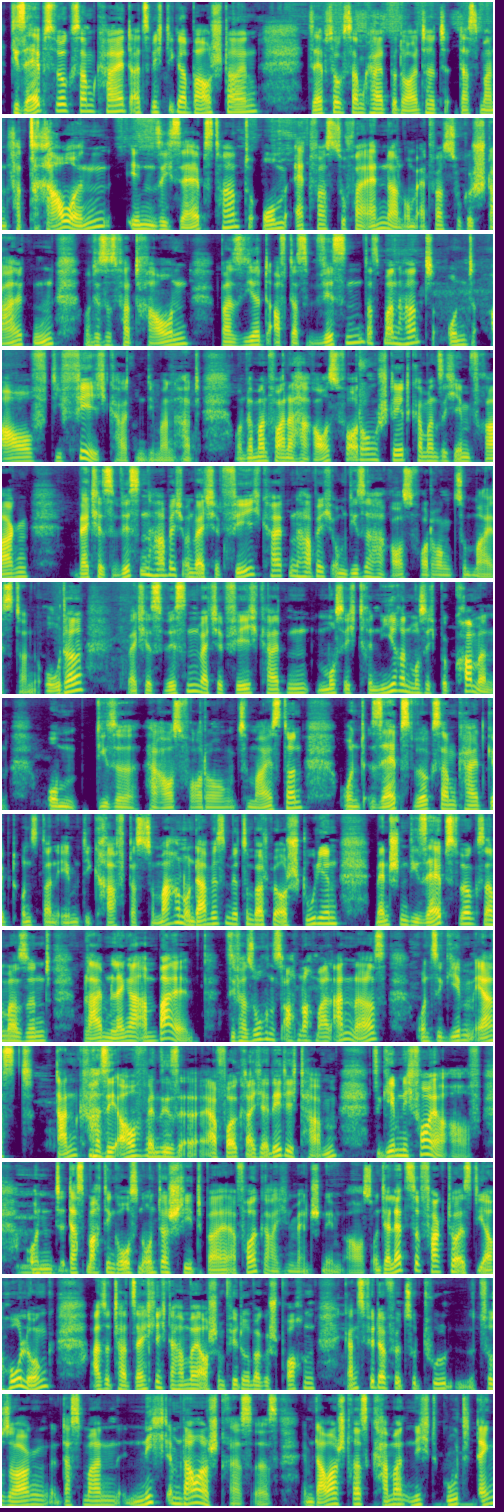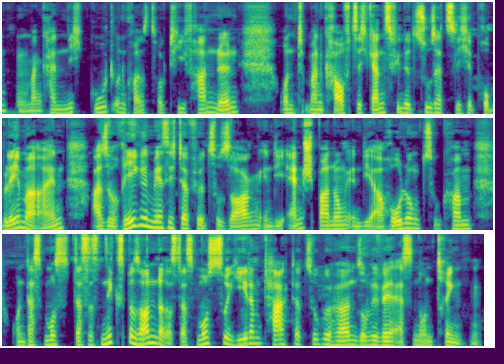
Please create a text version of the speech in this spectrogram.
Die Selbstwirksamkeit als wichtiger Baustein. Selbstwirksamkeit bedeutet, dass man Vertrauen in sich selbst hat, um etwas zu verändern, um etwas zu gestalten. Und dieses Vertrauen basiert auf das Wissen, das man hat und auf die Fähigkeiten, die man hat. Und wenn man vor einer Herausforderung steht, kann man sich eben fragen, welches Wissen habe ich und welche Fähigkeiten habe ich, um diese Herausforderung zu meistern? Oder welches Wissen, welche Fähigkeiten muss ich trainieren, muss ich bekommen, um diese Herausforderung zu meistern? Und Selbstwirksamkeit gibt uns dann eben die Kraft, das zu machen. Und da wissen wir zum Beispiel aus Studien, Menschen, die selbstwirksamer sind, bleiben länger am Ball. Sie versuchen es auch nochmal anders und sie geben erst dann quasi auf, wenn sie es äh, erfolgreich erledigt haben. Sie geben nicht vorher auf. Mhm. Und das macht den großen Unterschied bei erfolgreichen Menschen eben aus. Und der letzte Faktor ist die Erholung. Also tatsächlich, da haben wir ja auch schon viel drüber gesprochen, ganz viel dafür zu tun, zu sorgen, dass man nicht im Dauerstress ist. Im Dauerstress kann man nicht gut denken. Man kann nicht gut und konstruktiv handeln und man kauft sich ganz viele zusätzliche Probleme ein. Also regelmäßig dafür zu sorgen, in die Entspannung, in die Erholung zu kommen. Und das muss, das ist nichts Besonderes. Das muss zu jedem Tag dazugehören, so wie wir essen und trinken.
